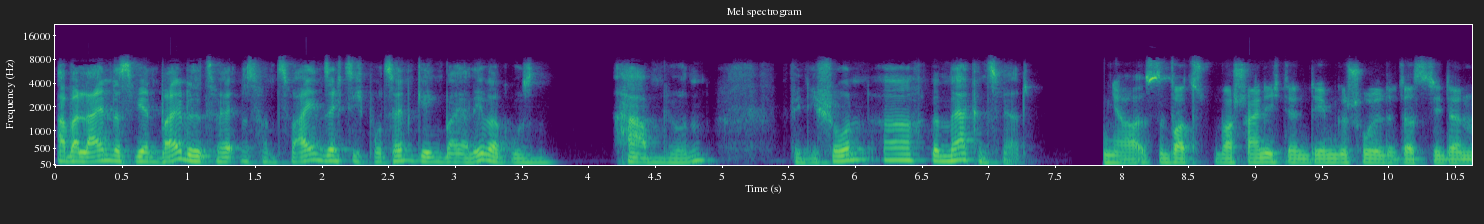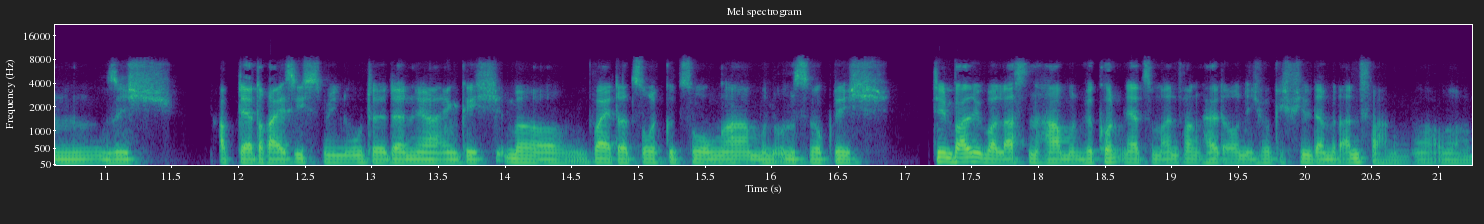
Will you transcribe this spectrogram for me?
Aber allein, dass wir ein Ballbesitzverhältnis von 62 Prozent gegen Bayer Leverkusen haben würden, finde ich schon äh, bemerkenswert. Ja, es war wahrscheinlich denn dem geschuldet, dass die dann sich ab der 30. Minute dann ja eigentlich immer weiter zurückgezogen haben und uns wirklich den Ball überlassen haben. Und wir konnten ja zum Anfang halt auch nicht wirklich viel damit anfangen. Ja, Aber,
